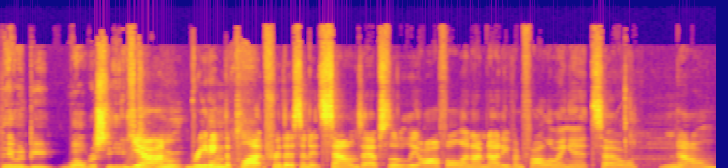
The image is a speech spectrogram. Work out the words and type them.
they would be well received. yeah, I'm reading the plot for this and it sounds absolutely awful, and I'm not even following it, so no.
